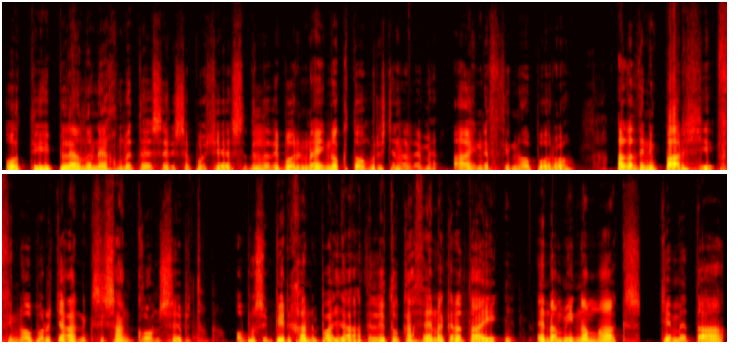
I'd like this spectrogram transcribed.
ότι πλέον δεν έχουμε τέσσερις εποχές. Δηλαδή μπορεί να είναι Οκτώβρης και να λέμε «Α, είναι φθινόπορο», αλλά δεν υπάρχει φθινόπορο και άνοιξη σαν concept όπως υπήρχαν παλιά. Δηλαδή το καθένα κρατάει ένα μήνα max και μετά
